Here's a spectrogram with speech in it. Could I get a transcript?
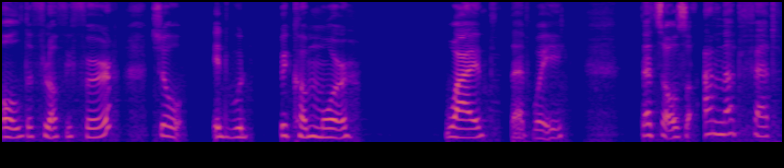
all the fluffy fur so it would become more white that way. That's also i'm not fat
